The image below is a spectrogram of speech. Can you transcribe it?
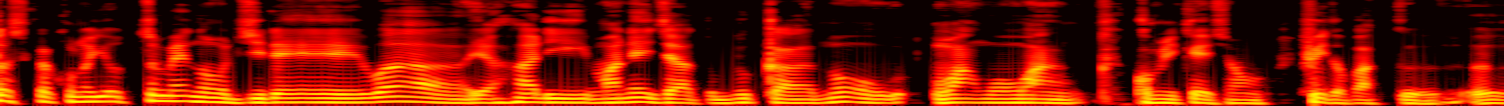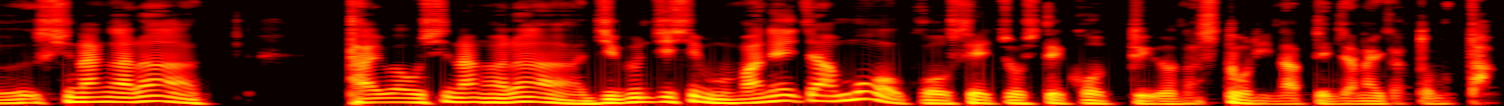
確かこの4つ目の事例は、やはりマネージャーと部下のワンオンワンコミュニケーション、フィードバックしながら、対話をしながら、自分自身もマネージャーもこう成長していこうっていうようなストーリーになってんじゃないかと思った。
